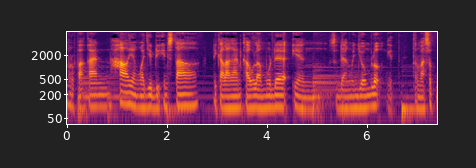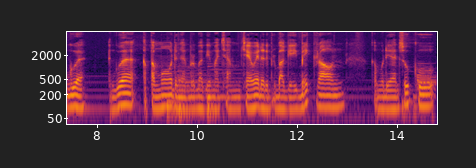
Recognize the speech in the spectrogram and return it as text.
merupakan hal yang wajib diinstal di kalangan kaula muda yang sedang menjomblo gitu. Termasuk gue Gue ketemu dengan berbagai macam cewek dari berbagai background Kemudian suku,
